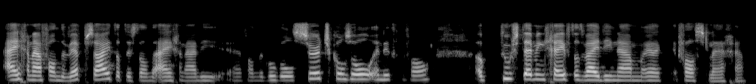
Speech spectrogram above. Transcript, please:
eigenaar van de website, dat is dan de eigenaar die, van de Google Search Console in dit geval, ook toestemming geeft dat wij die naam vastleggen.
